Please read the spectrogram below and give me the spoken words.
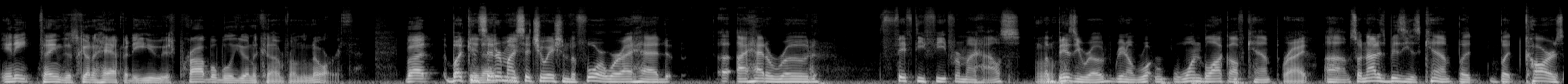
anything that's going to happen to you is probably going to come from the north. But But you know, consider my you- situation before, where I had uh, I had a road 50 feet from my house, a busy road, you know, ro- one block off Kemp. Mm-hmm. Right. Um, so not as busy as Kemp, but but cars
